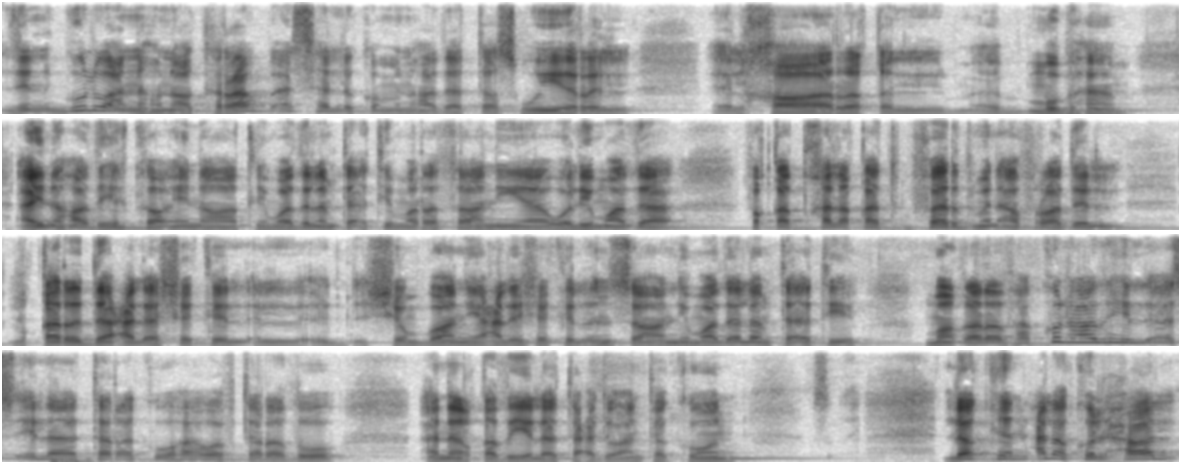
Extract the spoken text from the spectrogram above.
زين. قولوا أن هناك رب أسهل لكم من هذا التصوير الخارق المبهم. أين هذه الكائنات؟ لماذا لم تأتي مرة ثانية؟ ولماذا فقط خلقت فرد من أفراد القردة على شكل الشمبانية على شكل إنسان لماذا لم تأتي؟ ما غرضها؟ كل هذه الأسئلة تركوها وافترضوا أن القضية لا تعدو أن تكون. لكن على كل حال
